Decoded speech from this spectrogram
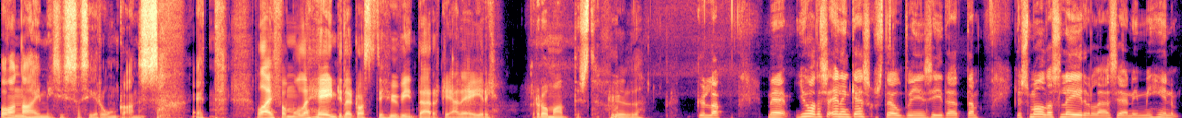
on naimisissa Sirun kanssa. Että life on mulle henkilökohtaisesti hyvin tärkeä leiri. Romanttista. Kyllä. Kyllä. Me Juho tässä eilen keskusteltiin siitä, että jos me oltaisiin leiriläisiä, niin mihin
